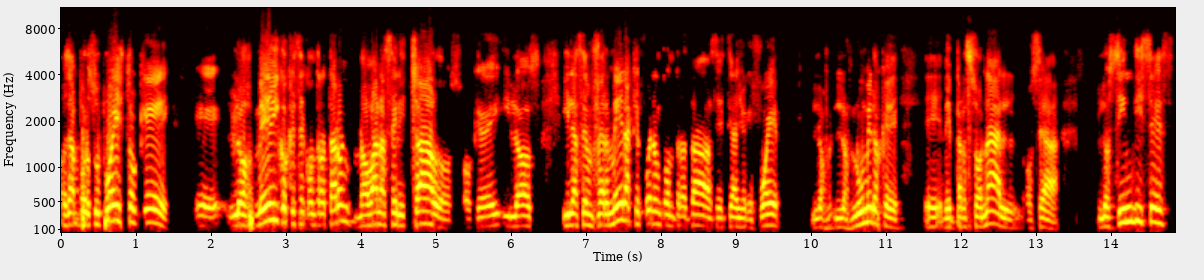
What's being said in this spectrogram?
O sea, por supuesto que eh, los médicos que se contrataron no van a ser echados, ¿ok? Y, los, y las enfermeras que fueron contratadas este año, que fue los, números que, eh, de personal, o sea, los índices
